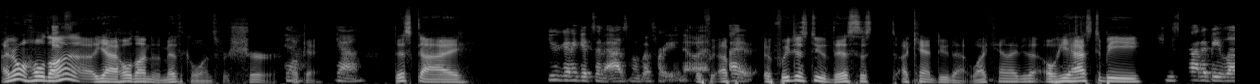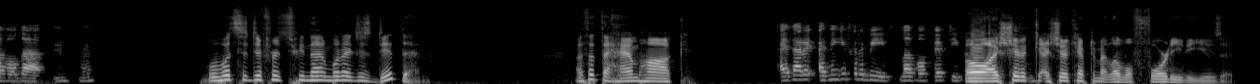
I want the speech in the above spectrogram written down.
I don't hold It's- on. yeah, I hold on to the mythical ones for sure. Yeah. Okay, Yeah. this guy. You're gonna get some asthma before you know If it. I, if we just do this, this, I can't do that. Why can't I do that? Oh, he has to be. he's got to be leveled up. hmm Well, what's the difference between that and what I just did then? I thought the ham hock. I thought. It, I think it's gonna be level fifty. Oh, I should have. I should have kept him at level forty to use it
